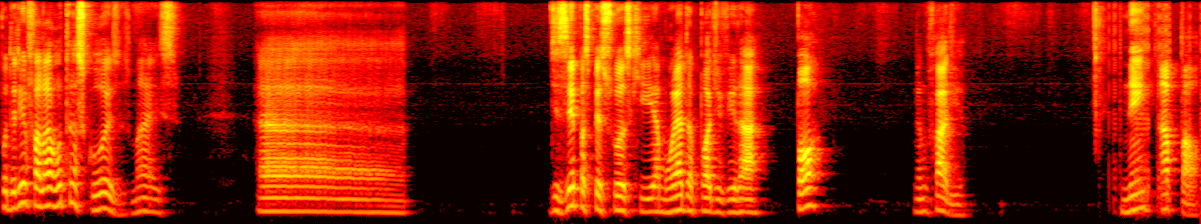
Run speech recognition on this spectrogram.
Poderia falar outras coisas, mas ah, dizer para as pessoas que a moeda pode virar pó, eu não faria. Nem a pau.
